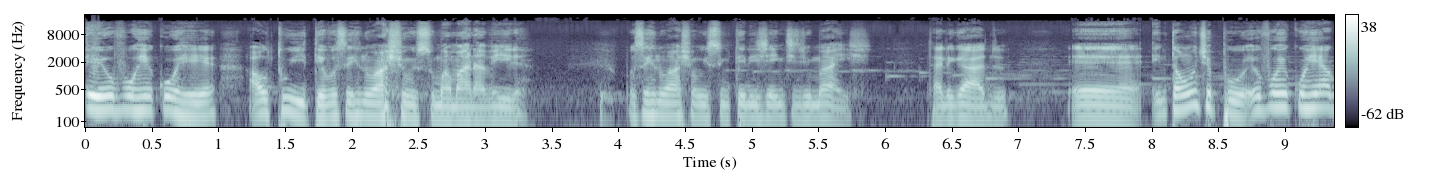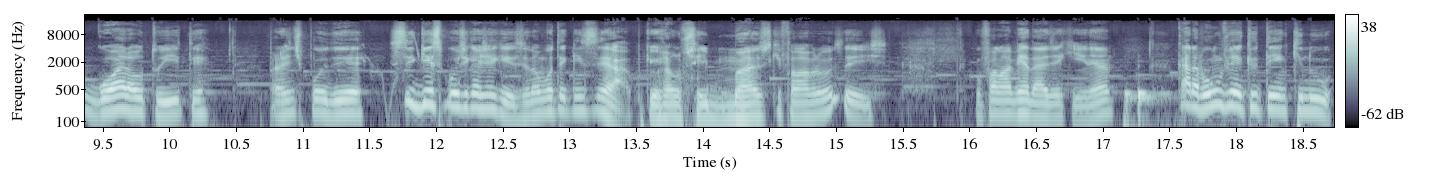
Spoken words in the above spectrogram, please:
eu vou recorrer ao Twitter. Vocês não acham isso uma maravilha? Vocês não acham isso inteligente demais? Tá ligado? É, então, tipo, eu vou recorrer agora ao Twitter pra gente poder seguir esse podcast aqui, senão vou ter que encerrar, porque eu já não sei mais o que falar pra vocês. Vou falar a verdade aqui, né? Cara, vamos ver o que tenho aqui no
